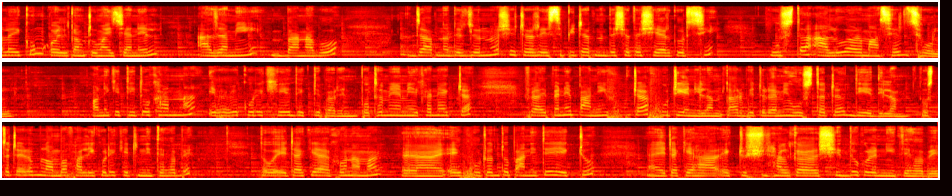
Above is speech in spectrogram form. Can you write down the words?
আলাইকুম, ওয়েলকাম টু মাই চ্যানেল। আজ আমি বানাবো যা আপনাদের জন্য সেটার রেসিপিটা আপনাদের সাথে শেয়ার করছি, উস্তা, আলু আর মাছের ঝোল। অনেকে তিতো খান না, এভাবে করে খেয়ে দেখতে পারেন। প্রথমে আমি এখানে একটা ফ্রাই প্যানে পানিটা ফুটিয়ে নিলাম। তার ভিতরে আমি উস্তাটা দিয়ে দিলাম। উস্তাটা এরকম লম্বা ফালি করে কেটে নিতে হবে। তো এটাকে এখন আমার এই ফুটন্ত পানিতে একটু এটাকে একটু হালকা সিদ্ধ করে নিতে হবে।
